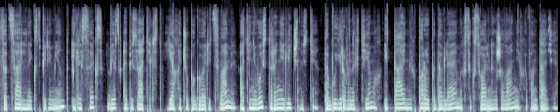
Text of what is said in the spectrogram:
«Социальный эксперимент» или «Секс без обязательств». Я хочу поговорить с вами о теневой стороне личности, табуированных темах и тайных, порой подавляемых сексуальных желаниях и фантазиях.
